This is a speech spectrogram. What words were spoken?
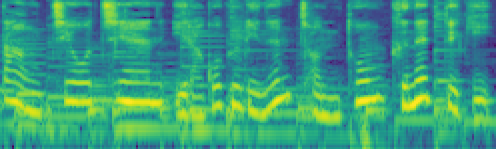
땅치오치엔이라고 불리는 전통 그네뛰기.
